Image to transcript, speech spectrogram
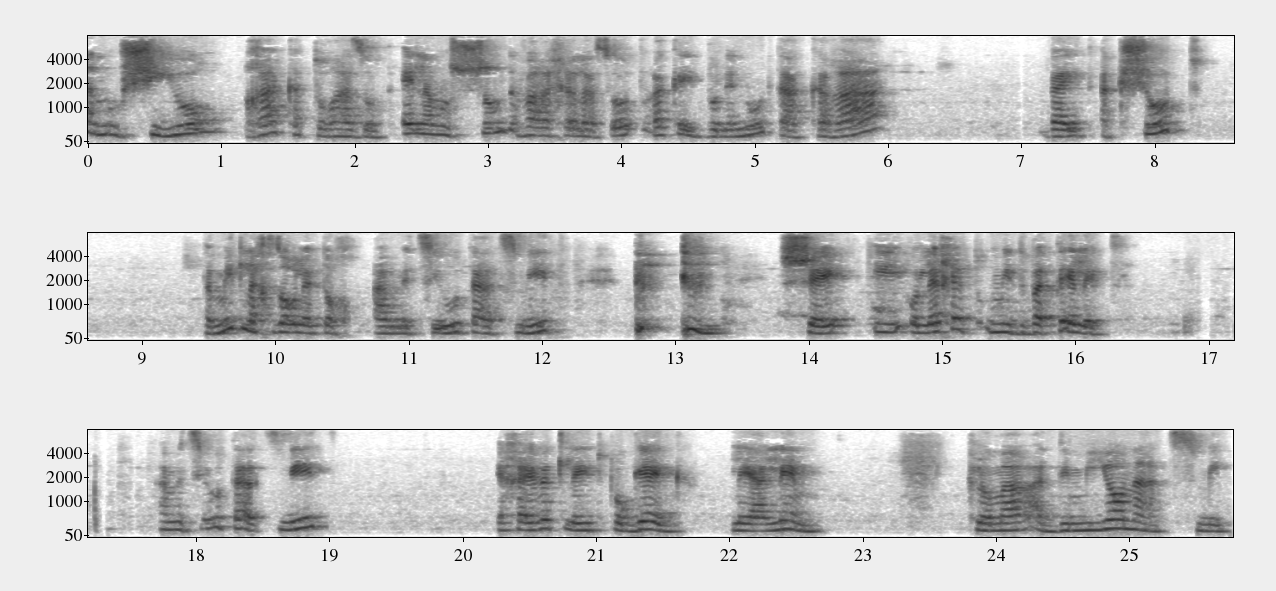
לנו שיעור, רק התורה הזאת. אין לנו שום דבר אחר לעשות, רק ההתבוננות, ההכרה וההתעקשות, תמיד לחזור לתוך המציאות העצמית, שהיא הולכת ומתבטלת. המציאות העצמית היא חייבת להתפוגג, להיעלם. כלומר, הדמיון העצמי.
